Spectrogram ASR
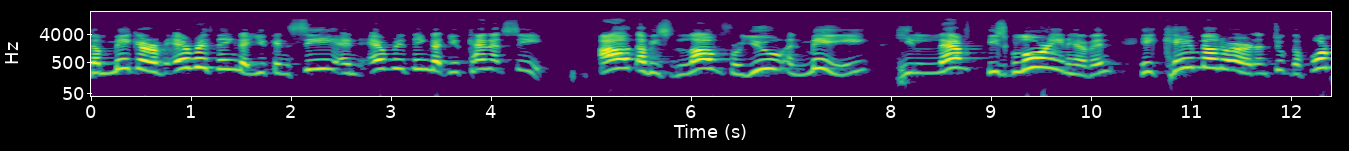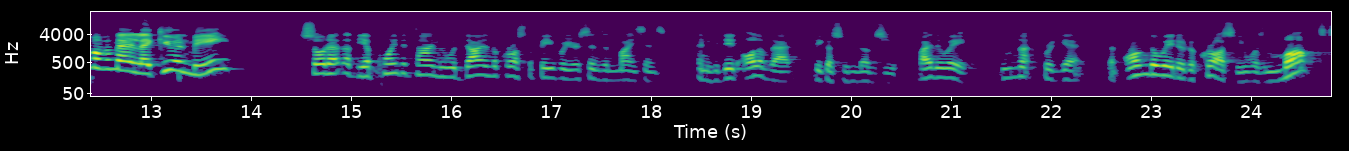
the maker of everything that you can see and everything that you cannot see, out of His love for you and me, He left His glory in heaven. He came down to earth and took the form of a man like you and me, so that at the appointed time He would die on the cross to pay for your sins and my sins. And He did all of that because He loves you. By the way, do not forget that on the way to the cross, He was mocked,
